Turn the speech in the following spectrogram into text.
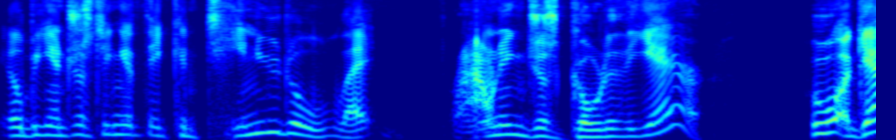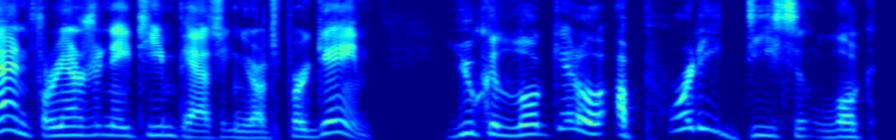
It'll be interesting if they continue to let Browning just go to the air, who, again, 318 passing yards per game. You could look, get a, pretty decent look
